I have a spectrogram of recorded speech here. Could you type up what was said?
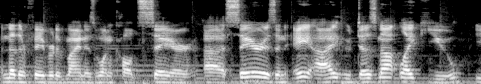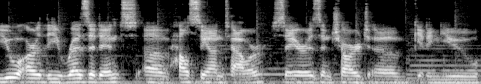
Another favorite of mine is one called Sayer. Uh, Sayer is an AI who does not like you. You are the resident of Halcyon Tower. Sayer is in charge of getting you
